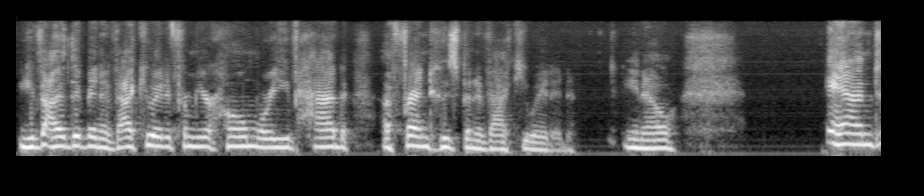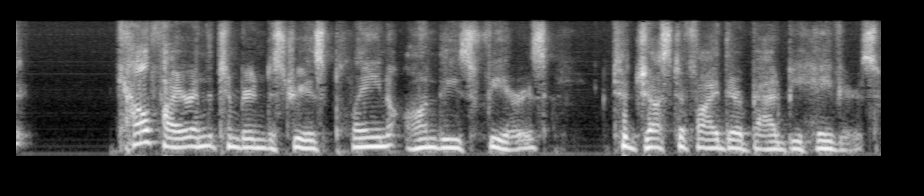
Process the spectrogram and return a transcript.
You've either been evacuated from your home or you've had a friend who's been evacuated, you know, and Cal Fire and the timber industry is playing on these fears to justify their bad behaviors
